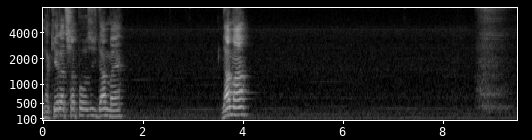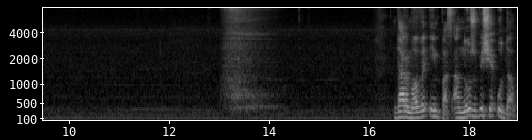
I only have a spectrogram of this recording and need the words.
Na kiera trzeba położyć damę. Dama! Darmowy impas, a nóż by się udał.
